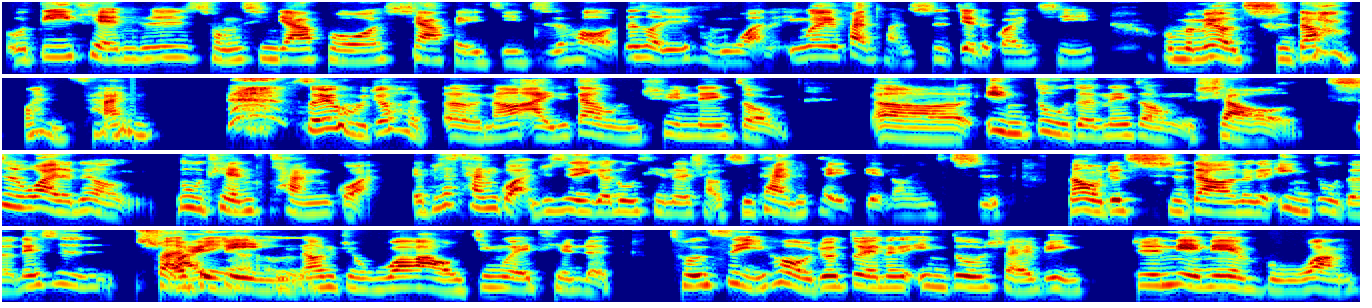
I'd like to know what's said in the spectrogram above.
我第一天就是从新加坡下飞机之后，那时候已经很晚了，因为饭团世界的关系，我们没有吃到 晚餐。所以我们就很饿，然后阿姨就带我们去那种呃印度的那种小室外的那种露天餐馆，也不是餐馆，就是一个露天的小吃摊，就可以点东西吃。然后我就吃到那个印度的类似甩饼，然后就觉得哇，惊为天人。从此以后，我就对那个印度甩饼就是念念不忘。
